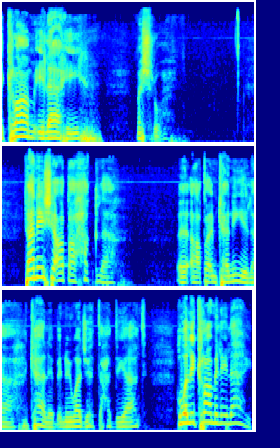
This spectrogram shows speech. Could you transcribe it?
إكرام إلهي مشروع. ثاني إشي أعطى حق له أعطى إمكانية لكالب إنه يواجه التحديات هو الإكرام الإلهي.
